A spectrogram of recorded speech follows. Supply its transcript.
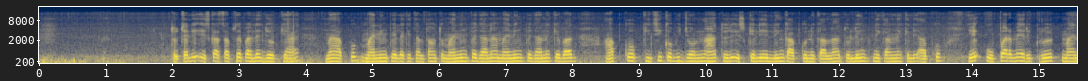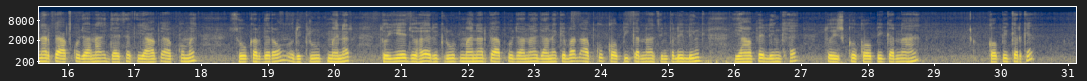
तो चलिए इसका सबसे पहले जो क्या है मैं आपको माइनिंग पे लेके चलता हूँ तो माइनिंग पे जाना है। माइनिंग पे जाने के बाद आपको किसी को भी जोड़ना है तो इसके लिए लिंक आपको निकालना है। तो लिंक निकालने के लिए आपको ये ऊपर में रिक्रूट माइनर पे आपको जाना है। जैसे कि यहाँ पे आपको मैं शो कर दे रहा हूँ रिक्रूट माइनर तो ये जो है रिक्रूट माइनर पे आपको जाना है। जाने के बाद आपको कॉपी करना है। सिंपली लिंक यहाँ पे लिंक है तो इसको कॉपी करना है। कॉपी करके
